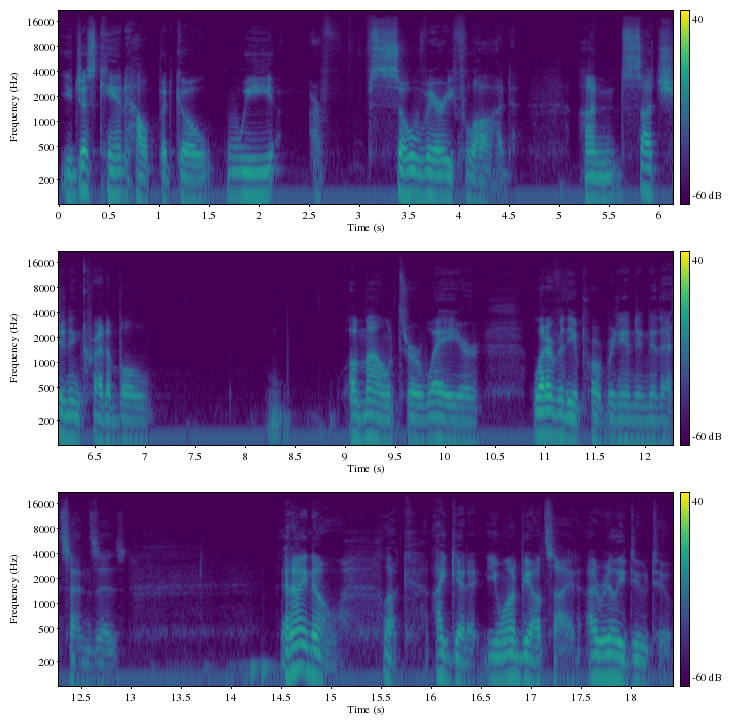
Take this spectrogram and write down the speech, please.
you just can't help but go, we are so very flawed on such an incredible amount or way or whatever the appropriate ending to that sentence is. And I know, look, I get it. You want to be outside. I really do too.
